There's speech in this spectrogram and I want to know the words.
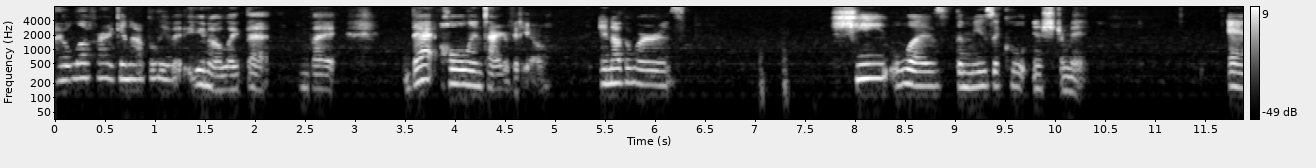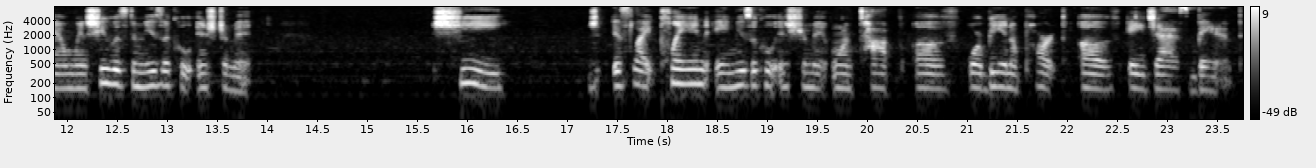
I love her. again. I believe it. You know, like that. But that whole entire video, in other words, she was the musical instrument. And when she was the musical instrument, she it's like playing a musical instrument on top of or being a part of a jazz band.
